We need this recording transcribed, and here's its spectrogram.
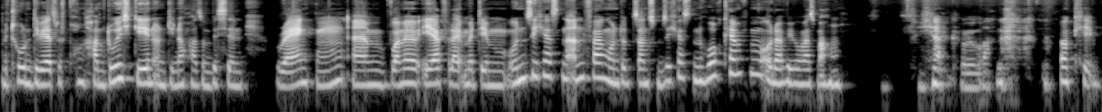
Methoden, die wir jetzt besprochen haben, durchgehen und die nochmal so ein bisschen ranken. Ähm, wollen wir eher vielleicht mit dem unsichersten anfangen und uns dann zum sichersten hochkämpfen oder wie wollen wir es machen? Ja, können wir machen. Okay.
